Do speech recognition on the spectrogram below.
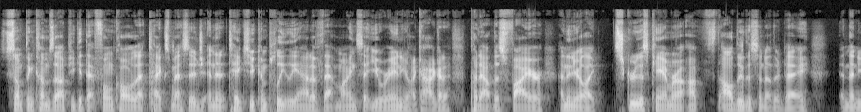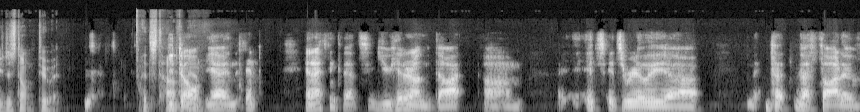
something comes up you get that phone call or that text message and then it takes you completely out of that mindset you were in. You're like oh, i gotta put out this fire. And then you're like screw this camera I'll, I'll do this another day and then you just don't do it it's tough you don't man. yeah and, and and I think that's you hit it on the dot. Um, it's it's really uh, the the thought of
